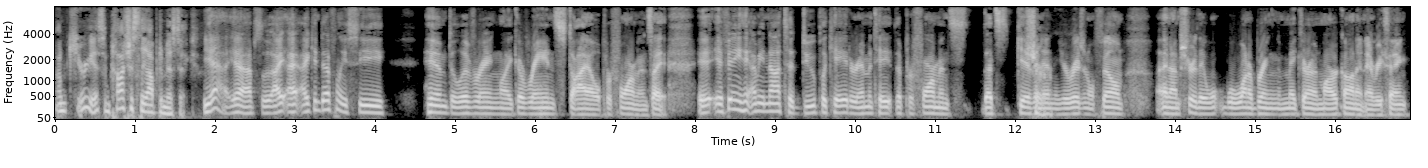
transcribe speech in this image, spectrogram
I'm curious. I'm cautiously optimistic. Yeah, yeah, absolutely. I, I, I can definitely see him delivering like a Rain style performance. I, if anything, I mean, not to duplicate or imitate the performance that's given Sure. in the original film, and I'm sure they w- will want to bring make their own mark on it and everything.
